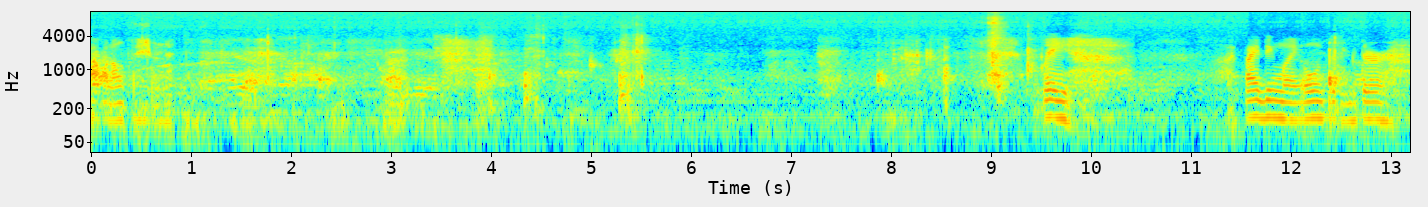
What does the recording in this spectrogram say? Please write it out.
ako ng frame na. Okay. Finding my own perimeter.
